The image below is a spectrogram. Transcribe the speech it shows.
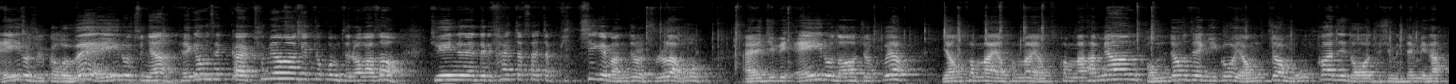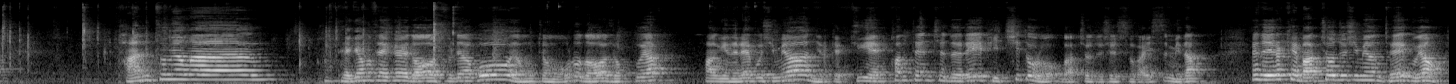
A로 줄 거고 왜 A로 주냐? 배경 색깔 투명하게 조금 들어가서 뒤에 있는 애들이 살짝 살짝 비치게 만들어 주려고 RGB A로 넣어줬고요. 0,0,0, 하면 검정색이고 0.5까지 넣어주시면 됩니다. 반투명한 배경색을 넣어주려고 0.5로 넣어줬고요. 확인을 해보시면 이렇게 뒤에 컨텐츠들이 비치도록 맞춰주실 수가 있습니다. 근데 이렇게 맞춰주시면 되고요.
